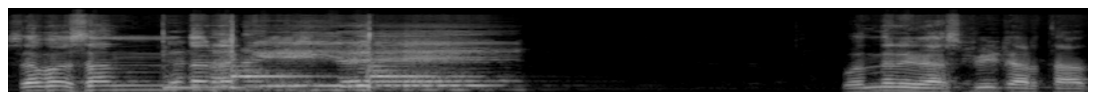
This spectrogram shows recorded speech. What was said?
सब संतन की जय व्यासपीठ अर्थात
